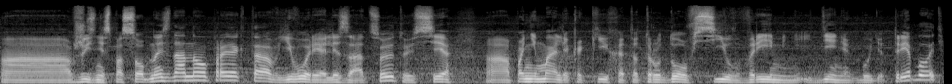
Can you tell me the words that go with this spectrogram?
в жизнеспособность данного проекта, в его реализацию, то есть все а, понимали, каких это трудов, сил, времени и денег будет требовать.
